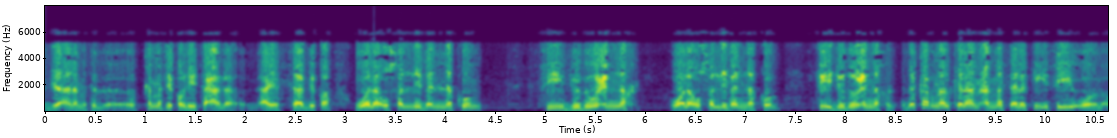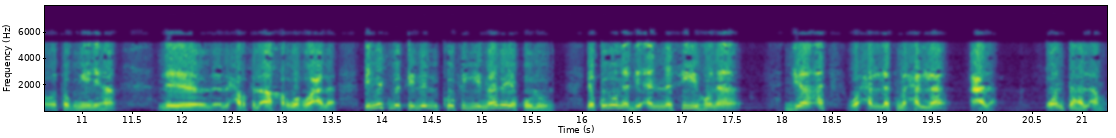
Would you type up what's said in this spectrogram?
جاءنا مثل كما في قوله تعالى الآية السابقة ولا أصلبنكم في جذوع النخل ولا أصلبنكم في جذوع النخل. ذكرنا الكلام عن مسألة في وتضمينها للحرف الآخر وهو على. بالنسبة للكوفي ماذا يقولون؟ يقولون بأن في هنا جاءت وحلت محل على وانتهى الأمر.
